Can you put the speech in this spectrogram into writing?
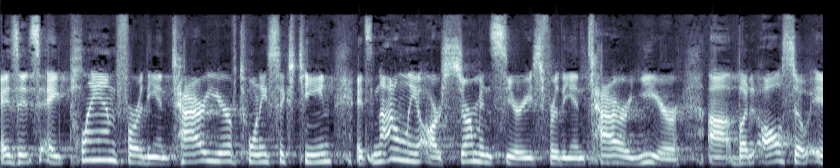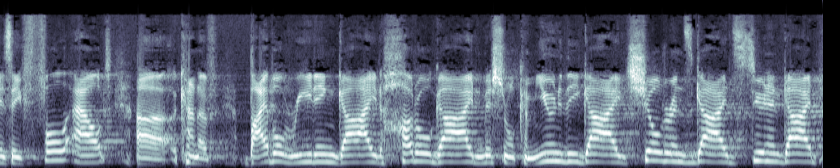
is it's a plan for the entire year of 2016 it's not only our sermon series for the entire year, uh, but it also is a full out uh, kind of Bible reading guide, huddle guide, missional community guide, children's guide, student guide,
